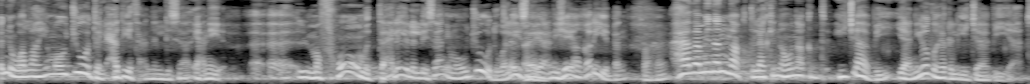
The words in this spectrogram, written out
إنه والله موجود الحديث عن اللسان يعني المفهوم التحليل اللساني موجود وليس أيه. يعني شيئا غريبا صحيح. هذا من النقد لكنه نقد إيجابي يعني يظهر الإيجابيات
